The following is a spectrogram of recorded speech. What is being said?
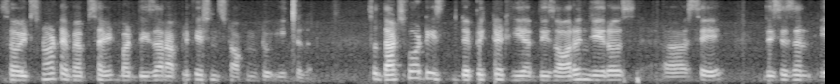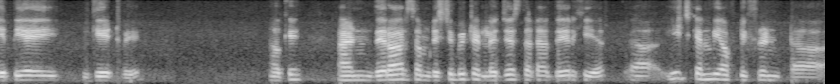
So it's not a website, but these are applications talking to each other. So that's what is depicted here. These orange arrows uh, say this is an API gateway. Okay, and there are some distributed ledgers that are there here. Uh, each can be of different uh,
